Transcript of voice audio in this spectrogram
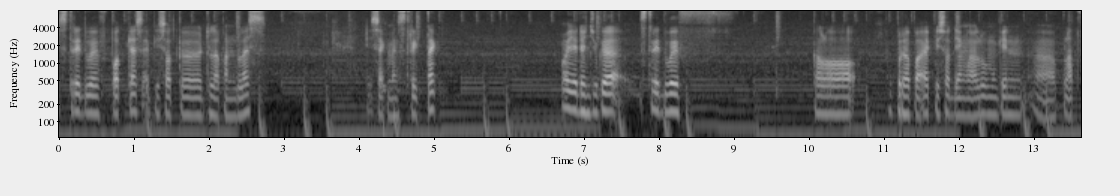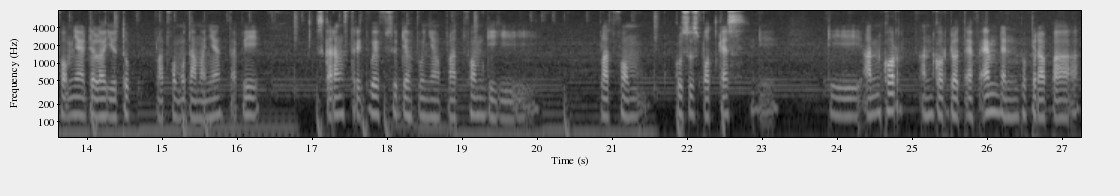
Street Wave Podcast episode ke-18 di segmen Street Tech. Oh ya dan juga Street Wave kalau beberapa episode yang lalu mungkin uh, platformnya adalah YouTube platform utamanya. Tapi sekarang Street Wave sudah punya platform di platform khusus podcast jadi di Anchor, anchor.fm dan beberapa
